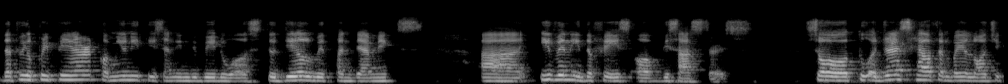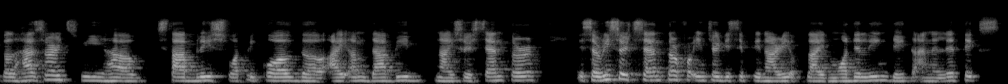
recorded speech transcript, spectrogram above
that will prepare communities and individuals to deal with pandemics uh, even in the face of disasters. So to address health and biological hazards, we have established what we call the I am David NICER Center. It's a research center for interdisciplinary applied modeling, data analytics,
